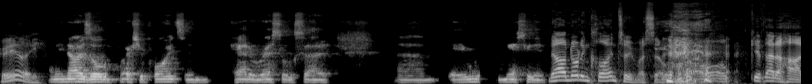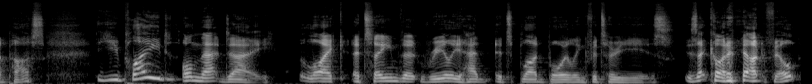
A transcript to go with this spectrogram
Really? And he knows all the pressure points and how to wrestle. So um, yeah, mess with him. No, I'm not inclined to myself. I'll give that a hard pass. You played on that day like a team that really had its blood boiling for two years. Is that kind of how it felt?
